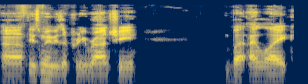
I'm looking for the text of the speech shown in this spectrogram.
Uh, these movies are pretty raunchy, but I like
